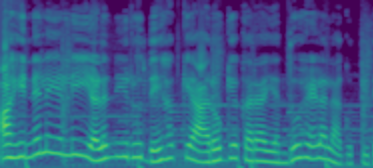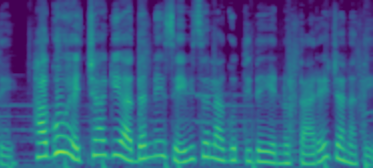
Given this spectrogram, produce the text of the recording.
ಆ ಹಿನ್ನೆಲೆಯಲ್ಲಿ ಎಳನೀರು ದೇಹಕ್ಕೆ ಆರೋಗ್ಯಕರ ಎಂದು ಹೇಳಲಾಗುತ್ತಿದೆ. ಹಾಗೂ ಹೆಚ್ಚಾಗಿ ಅದನ್ನೇ ಸೇವಿಸಲಾಗುತ್ತಿದೆ ಎನ್ನುತ್ತಾರೆ ಜನತೆ.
